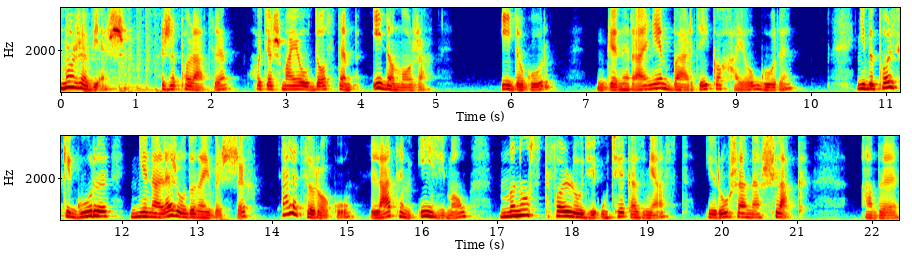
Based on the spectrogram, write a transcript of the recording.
Może wiesz, że Polacy, chociaż mają dostęp i do morza, i do gór, generalnie bardziej kochają góry. Niby polskie góry nie należą do najwyższych, ale co roku, latem i zimą, mnóstwo ludzi ucieka z miast i rusza na szlak, aby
